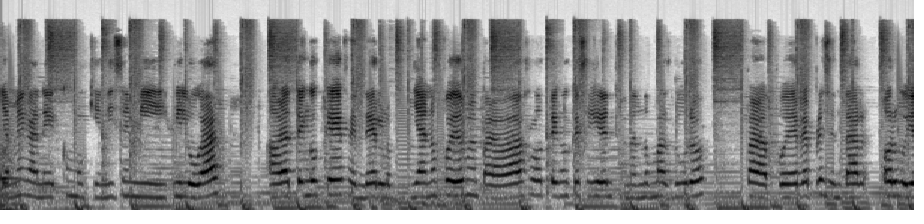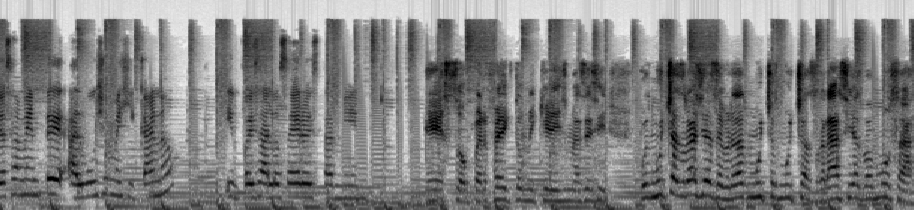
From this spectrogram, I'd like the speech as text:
ya me gané, como quien dice, mi, mi lugar. Ahora tengo que defenderlo. Ya no puedo irme para abajo, tengo que seguir entrenando más duro para poder representar orgullosamente al bucho mexicano y pues a los héroes también. Eso, perfecto, mi queridísima Ceci. Pues muchas gracias, de verdad, muchas, muchas gracias. Vamos a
